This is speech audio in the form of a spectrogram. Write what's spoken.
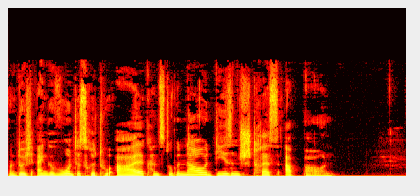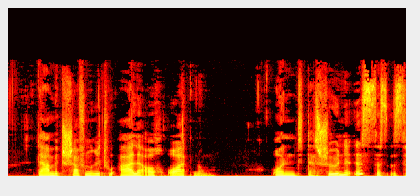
Und durch ein gewohntes Ritual kannst du genau diesen Stress abbauen. Damit schaffen Rituale auch Ordnung. Und das Schöne ist, das ist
